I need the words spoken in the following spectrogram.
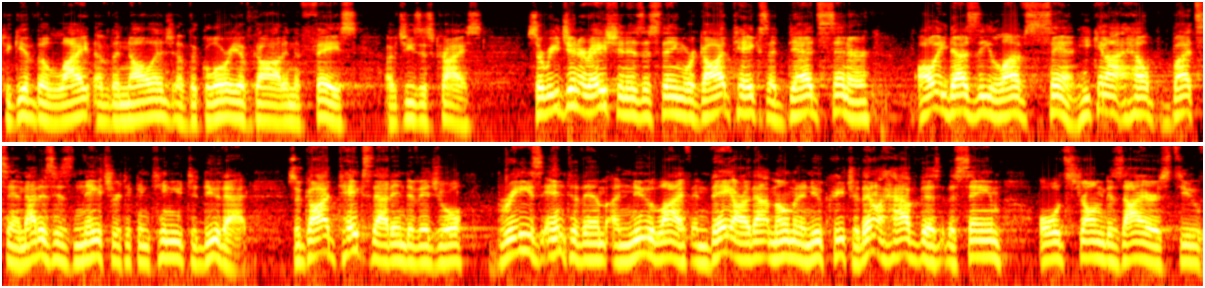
to give the light of the knowledge of the glory of God in the face of Jesus Christ. So regeneration is this thing where God takes a dead sinner all he does is he loves sin. He cannot help but sin. That is his nature to continue to do that. So God takes that individual, breathes into them a new life, and they are that moment a new creature. They don't have the, the same old strong desires to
